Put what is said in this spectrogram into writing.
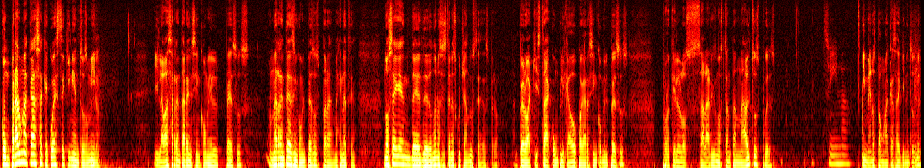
comprar una casa que cueste 500 mil y la vas a rentar en 5 mil pesos. Una renta de 5 mil pesos para, imagínate. No sé de dónde nos estén escuchando ustedes, pero, pero aquí está complicado pagar 5 mil pesos porque los salarios no están tan altos, pues, Sí, no. y menos para una casa de 500 mil.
